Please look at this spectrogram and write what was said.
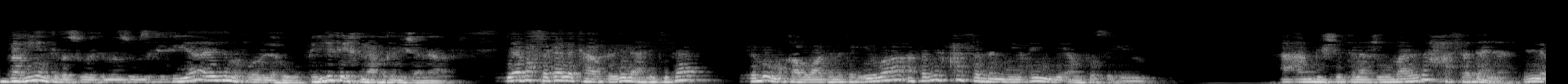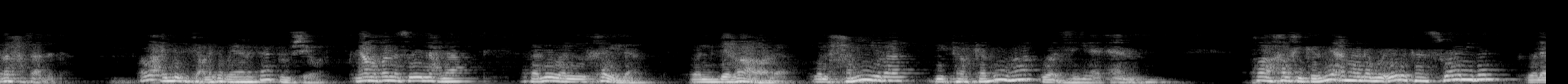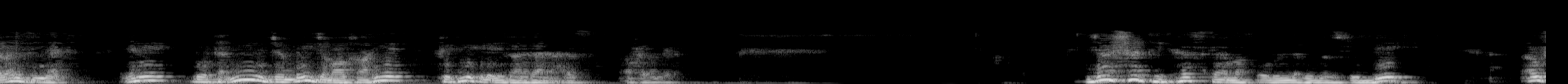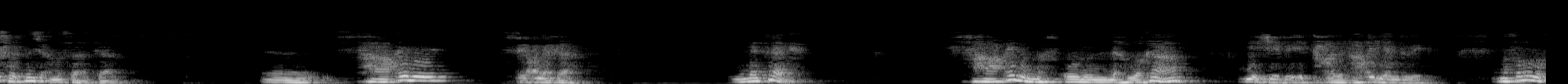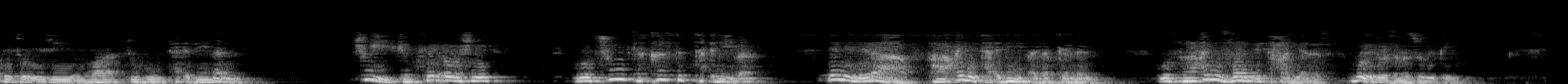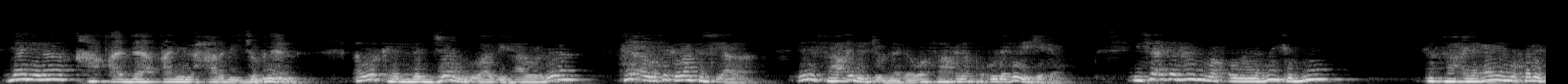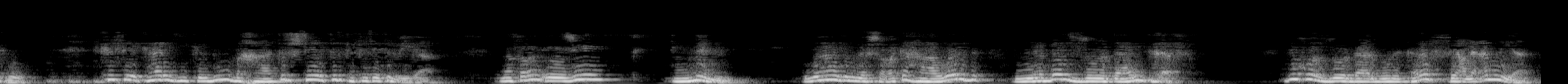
بغيا كبسورة منصوب ذكرية أيضا مفعول له. قلة اختلاف غنشانا يا بحث كان كافرين أهل الكتاب كبير مقابلات مثل إيواء أفرمي حسدا من عند أنفسهم. أعم بالشتلاش مبارزة حسدنا يعني لبر حسادته أو عدة فعلك بيانك تمشيوا يعني مثلا سوري نحن أفرمي والخيل والبغال والحمير لتركبوها وزينة. خلق كرني أما نبو إيه كان سواري بل ولا بل زينات يعني بو تأمين جنبي جمال خاهية في ديك الإنسان كان أهرز أو حيوان بيه جاء شرط هس كمفعول له منصوب به أو شرط نجأ مساكا فاعل فعلك لتك فاعل مفعول له وكا يجب اتحاد فاعل يندوي مثلا وقت يجي ضربته تأديبا. شويت ككثر أو شويت وشويت كقصد التأديب يعني اللي راه فاعل تأديب أدب كرنن وفاعل ضرب اتحاد ينس. بو يدرس منسوبين يعني راه قعد عن الحرب جبنا. أو كالدجان وازيها ورده هل أو تكواتر سيارة؟ يعني فاعل الجبنة وفاعل قعودة يكيك إذا أجل هذا مفعول له يكبو كفاعل غاية مخالف بو. كسي كاره كردو بخاطر شتير كفيتي تلويقا مثلا إيجي من. من الشركة هاورد لبر زورداري طرف. بيخو زوردار بون طرف فعل أمنية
